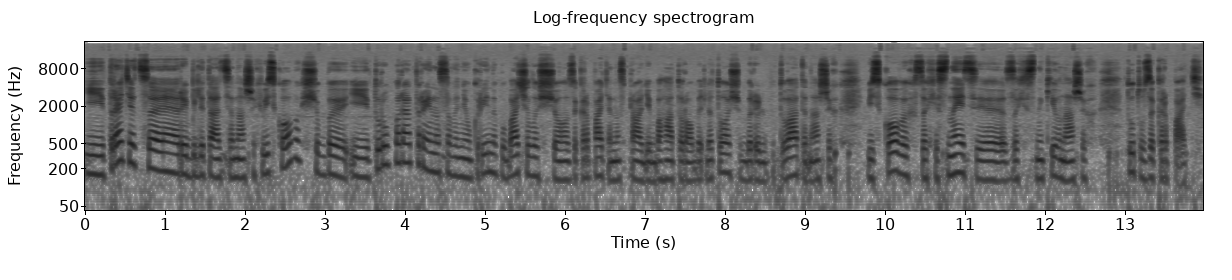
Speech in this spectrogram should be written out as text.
І третє це реабілітація наших військових, щоб і туроператори, і населення України побачило, що Закарпаття насправді багато робить для того, щоб реабілітувати наших військових, захисниць, е, захисників наших тут у Закарпатті.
